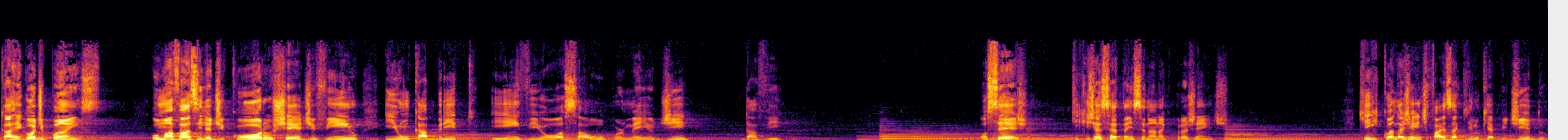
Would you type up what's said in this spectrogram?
carregou de pães, uma vasilha de couro cheia de vinho e um cabrito, e enviou a Saul por meio de Davi. Ou seja, o que, que Jessé está ensinando aqui para a gente? que quando a gente faz aquilo que é pedido,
